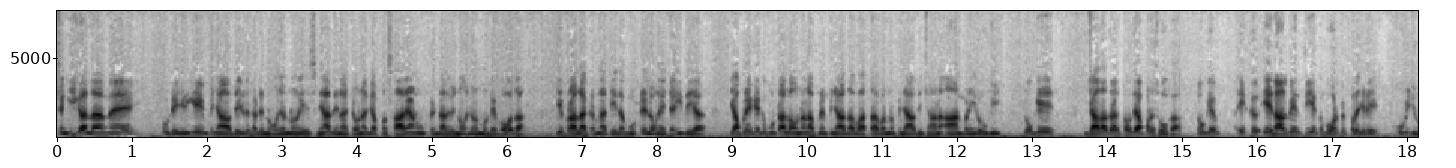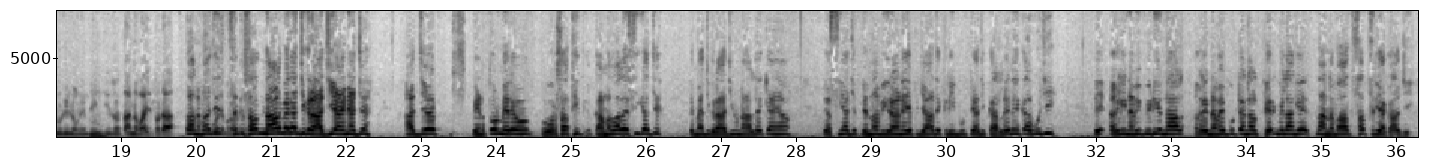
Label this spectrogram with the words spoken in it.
ਚੰਗੀ ਗੱਲ ਆ, ਮੈਂ ਤੁਹਾਡੇ ਜਿਹੜੀ ਇਹ ਪੰਜਾਬ ਦੇ ਜਿਹੜੇ ਸਾਡੇ ਨੌਜਵਾਨ ਨੂੰ ਇਹ ਸੁਨੇਹਾ ਦੇਣਾ ਚਾਹੁੰਦਾ ਕਿ ਆਪਾਂ ਸਾਰਿਆਂ ਨੂੰ ਪਿੰਡਾਂ ਦੇ ਵਿੱਚ ਨੌਜਵਾਨ ਮੁੰਡੇ ਬਹੁਤ ਆ, ਇਹ ਉਪਰਾਲਾ ਕਰਨਾ ਚਾਹੀਦਾ, ਬੂਟੇ ਲਾਉਣੇ ਚਾਹੀਦੇ ਆ। ਕਿ ਆਪਣੇ ਇੱਕ ਇੱਕ ਬੂਟਾ ਲਾਉਣ ਨਾਲ ਆਪਣੇ ਪੰਜਾਬ ਦਾ ਵਾਤਾਵਰਨ, ਪੰਜਾਬ ਦੀ ਸ਼ਾਨ ਆਨ ਬਣੀ ਰਹੂਗੀ। ਕਿਉਂਕਿ ਜ਼ਿਆਦਾ ਦਰਖਤ ਹੁੰਦੇ ਆਪਾਂ ਨੂੰ ਸੋਖ ਆ। ਕਿਉਂਕਿ ਇੱਕ ਇਹ ਨਾਲ ਬੇਨਤੀ ਇੱਕ ਹੋਰ ਪਿੱਪਲ ਜਿਹੜੇ ਉਹ ਵੀ ਜ਼ਰੂਰੀ ਲਾਉਣੇ ਨੇ ਜੀ ਧੰਨਵਾਦ ਜੀ ਤੁਹਾਡਾ ਧੰਨਵਾਦ ਜੀ ਸਿੱਧੂ ਸਾਹਿਬ ਨਾਲ ਮੇਰੇ ਜਗਰਾਜ ਜੀ ਆਏ ਨੇ ਅੱਜ। ਅੱਜ ਪਿੰਡ ਤੋਂ ਮੇਰੇ ਹੋਰ ਸਾਥੀ ਕੰਮ ਵਾਲੇ ਸੀ ਅੱਜ ਤੇ ਮੈਂ ਜਗਰਾਜ ਜੀ ਨੂੰ ਨਾਲ ਲੈ ਕੇ ਆਇਆ। ਤੇ ਅਸੀਂ ਅੱਜ ਤਿੰਨਾਂ ਵੀਰਾਂ ਨੇ 50 ਦੇ ਕਰੀਬ ਬੂਟੇ ਅੱਜ ਕਰ ਲਏ ਨੇ ਕਾਬੂ ਜੀ। ਤੇ ਅਗਲੀ ਨਵੀਂ ਵੀਡੀਓ ਨਾਲ ਅਗਲੇ ਨਵੇਂ ਬੂਟਿਆਂ ਨਾਲ ਫਿਰ ਮਿਲਾਂਗੇ। ਧੰਨਵਾਦ ਸਤਿ ਸ੍ਰੀ ਅਕਾਲ ਜੀ।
